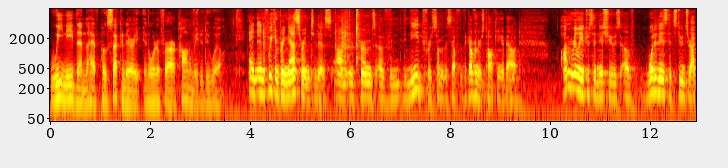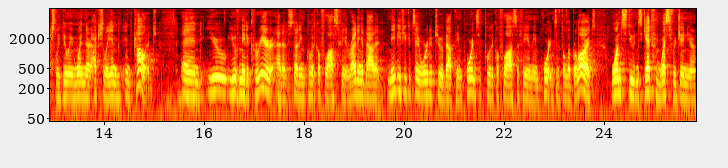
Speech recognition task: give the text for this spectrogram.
we need them to have post secondary in order for our economy to do well. And, and if we can bring Nasser into this, um, in terms of the, the need for some of the stuff that the governor is talking about, I'm really interested in issues of what it is that students are actually doing when they're actually in, in college. And you, you've made a career out of studying political philosophy and writing about it. Maybe if you could say a word or two about the importance of political philosophy and the importance of the liberal arts once students get from West Virginia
